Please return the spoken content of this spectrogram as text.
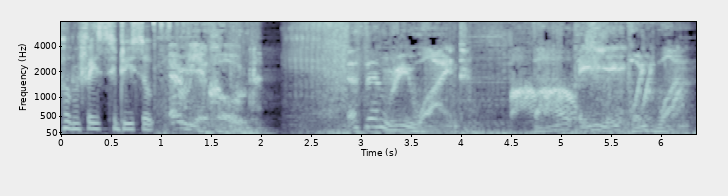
Home Affairs to do so. Area code FM Rewind. File 88.1.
